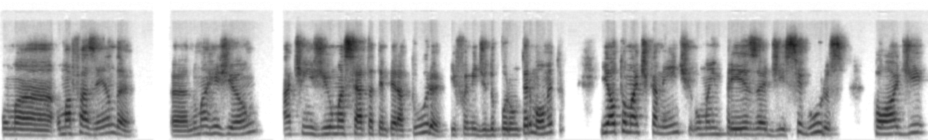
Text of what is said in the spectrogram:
uma, uma fazenda uh, numa região atingiu uma certa temperatura e foi medido por um termômetro, e automaticamente uma empresa de seguros pode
